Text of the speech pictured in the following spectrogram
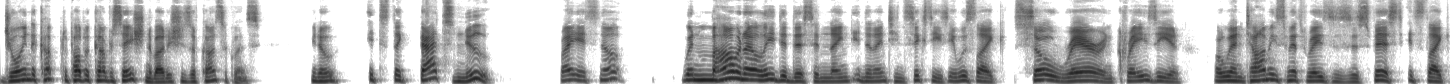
join the, the public conversation about issues of consequence. You know, it's like that's new, right? It's no. When Muhammad Ali did this in, in the 1960s, it was like so rare and crazy. And or when Tommie Smith raises his fist, it's like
